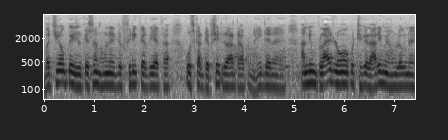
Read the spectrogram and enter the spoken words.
बच्चियों को एजुकेशन हमने जो फ्री कर दिया था, उसका डेफिसिट ग्रांट आप नहीं दे रहे हैं। अनएम्प्लॉयड लोगों को ठेकेदारी में हम लोग ने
